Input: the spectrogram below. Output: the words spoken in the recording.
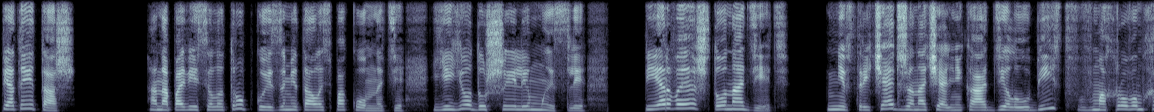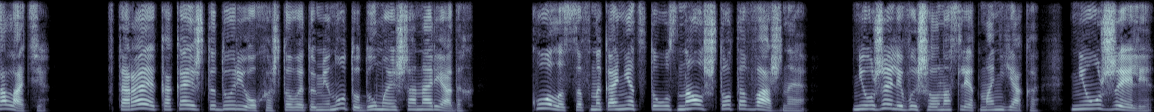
Пятый этаж». Она повесила трубку и заметалась по комнате. Ее душили мысли. Первое, что надеть. Не встречать же начальника отдела убийств в махровом халате. Вторая, какая ж ты дуреха, что в эту минуту думаешь о нарядах. Колосов наконец-то узнал что-то важное. Неужели вышел на след маньяка? Неужели?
